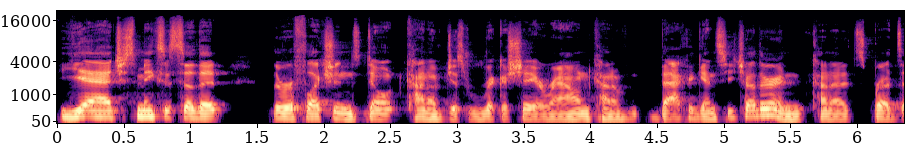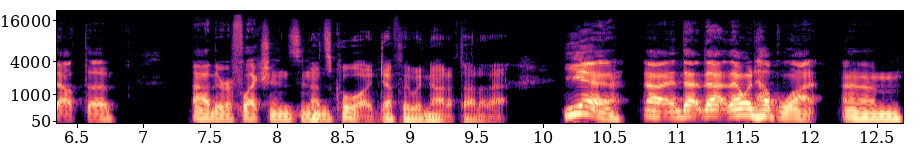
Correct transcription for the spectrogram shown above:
yeah, it just makes it so that the reflections don't kind of just ricochet around, kind of back against each other, and kind of spreads out the uh, the reflections. And That's cool. I definitely would not have thought of that. Yeah, uh, that that that would help a lot. Um,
